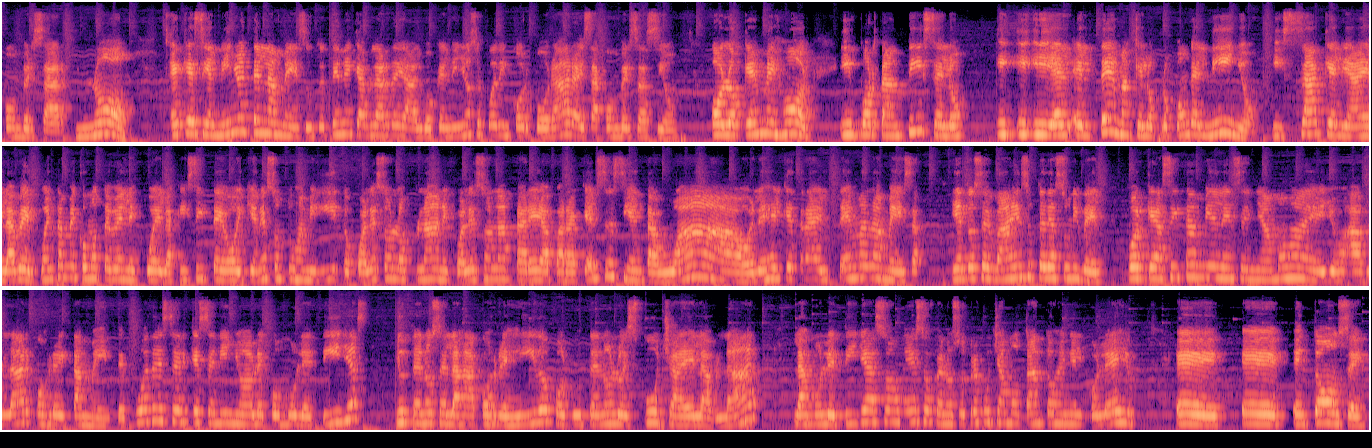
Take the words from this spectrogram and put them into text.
conversar. No, es que si el niño está en la mesa, usted tiene que hablar de algo que el niño se puede incorporar a esa conversación. O lo que es mejor, importantícelo y, el, el, tema que lo proponga el niño y sáquele a él, a ver, cuéntame cómo te ve en la escuela, qué hiciste hoy, quiénes son tus amiguitos, cuáles son los planes, cuáles son las tareas, para que él se sienta, wow, él es el que trae el tema a la mesa y entonces bájense ustedes a su nivel, porque así también le enseñamos a ellos a hablar correctamente. Puede ser que ese niño hable con muletillas y usted no se las ha corregido porque usted no lo escucha a él hablar las muletillas son eso que nosotros escuchamos tantos en el colegio. Eh, eh, entonces,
